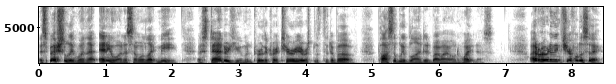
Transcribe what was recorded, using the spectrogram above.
especially when that anyone is someone like me, a standard human per the criteria listed above, possibly blinded by my own whiteness. I don't have anything cheerful to say.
